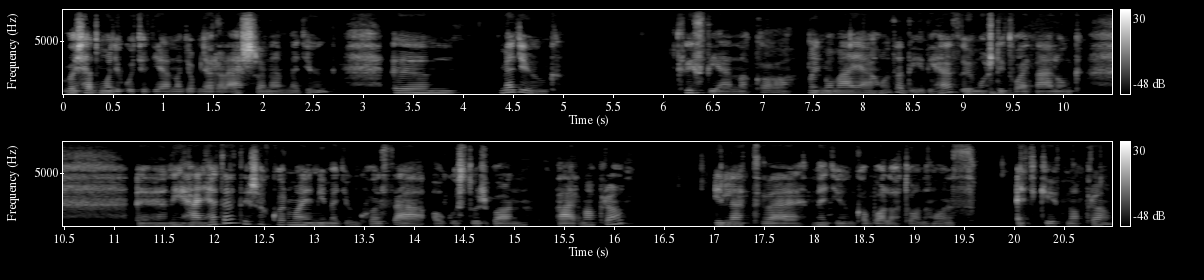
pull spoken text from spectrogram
vagy hát mondjuk úgy, hogy ilyen nagyobb nyaralásra nem megyünk. Megyünk Krisztiánnak a nagymamájához, a dédihez, ő most itt volt nálunk néhány hetet, és akkor majd mi megyünk hozzá augusztusban pár napra, illetve megyünk a Balatonhoz egy-két napra,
